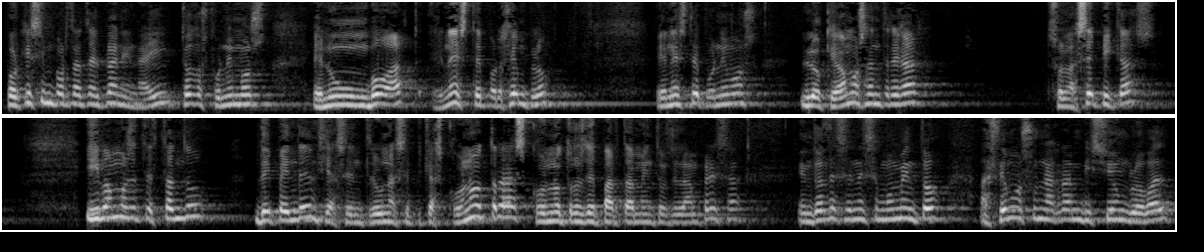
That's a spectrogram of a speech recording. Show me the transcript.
¿Por qué es importante el planning? Ahí todos ponemos en un board, en este, por ejemplo, en este ponemos lo que vamos a entregar, son las épicas, y vamos detectando dependencias entre unas épicas con otras, con otros departamentos de la empresa. Entonces, en ese momento, hacemos una gran visión global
